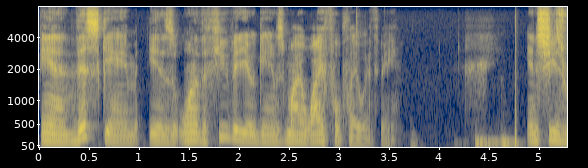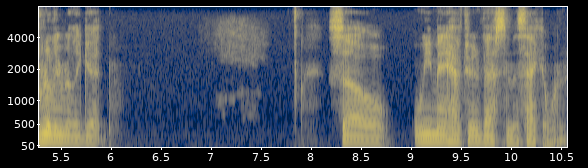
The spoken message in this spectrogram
And this game is one of the few video games my wife will play with me, and she's really really good. So we may have to invest in the second one.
